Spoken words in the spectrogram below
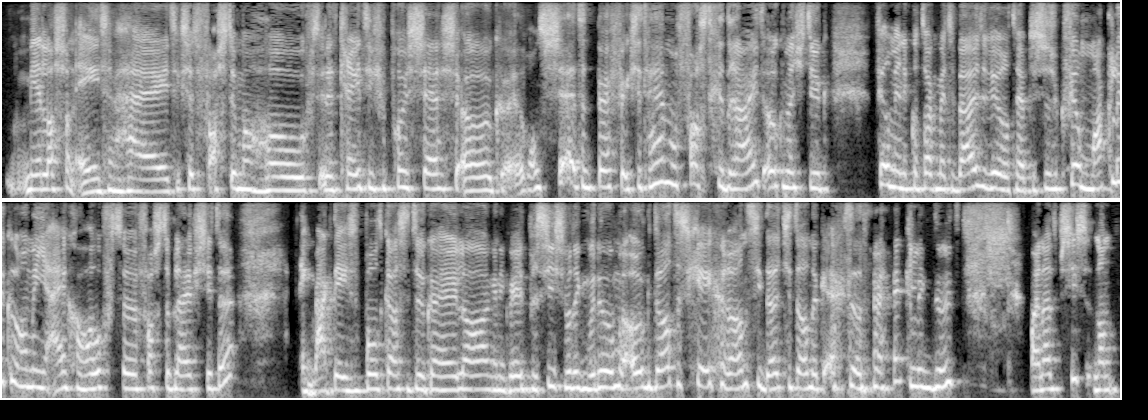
meer last van eenzaamheid. Ik zit vast in mijn hoofd. In het creatieve proces ook. Ontzettend perfect. Ik zit helemaal vastgedraaid. Ook omdat je natuurlijk veel minder contact met de buitenwereld hebt. Dus het is ook veel makkelijker om in je eigen hoofd uh, vast te blijven zitten. Ik maak deze podcast natuurlijk al heel lang en ik weet precies wat ik moet doen. Maar ook dat is geen garantie dat je het dan ook echt daadwerkelijk doet. Maar nou, precies, dan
